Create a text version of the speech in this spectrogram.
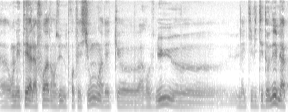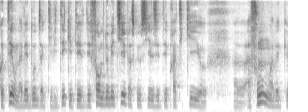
Euh, on était à la fois dans une profession avec euh, un revenu, une activité donnée, mais à côté, on avait d'autres activités qui étaient des formes de métiers, parce que si elles étaient pratiquées à fond, avec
